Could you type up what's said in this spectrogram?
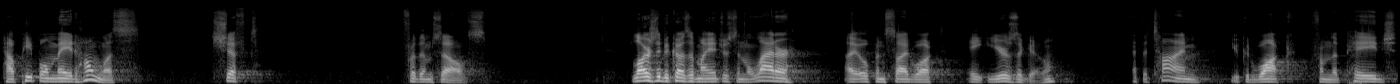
how people made homeless shift for themselves. Largely because of my interest in the latter, I opened Sidewalk eight years ago. At the time, you could walk from the page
